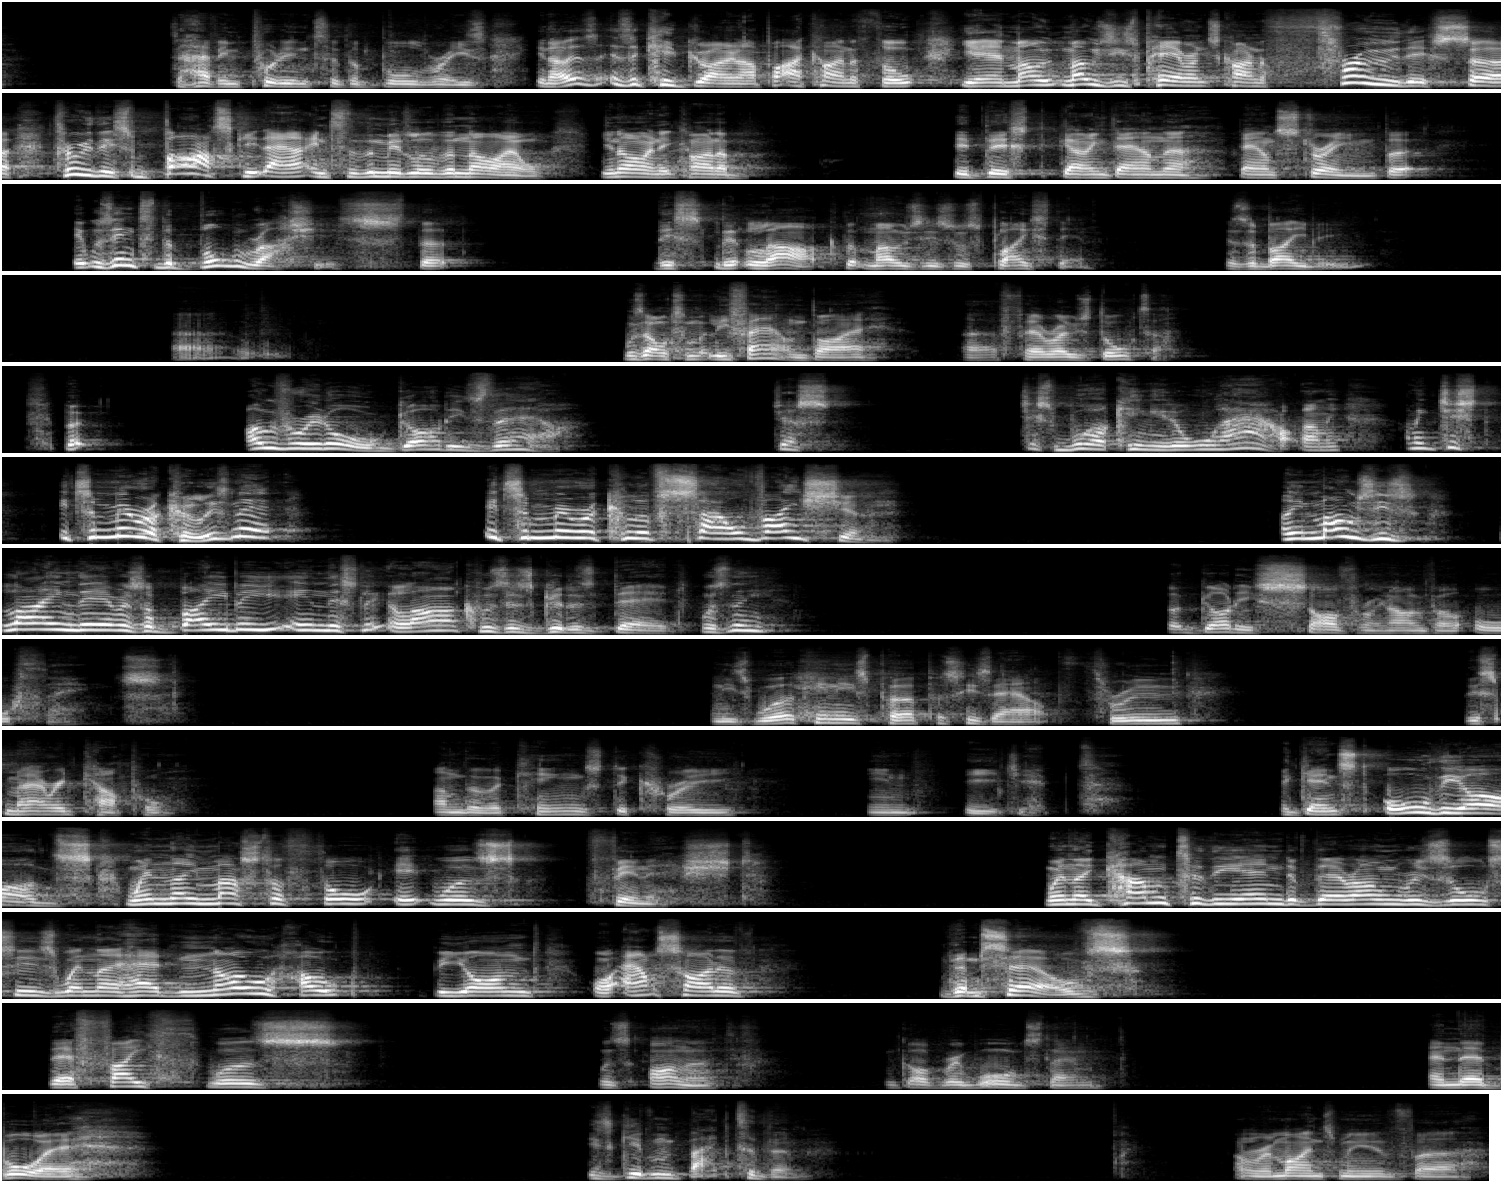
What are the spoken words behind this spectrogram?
to have him put into the bulrushes. You know, as, as a kid growing up, I kind of thought, yeah, Mo, Moses' parents kind of threw this, uh, threw this basket out into the middle of the Nile, you know, and it kind of did this going down the downstream. But it was into the bulrushes that this little ark that Moses was placed in as a baby uh, was ultimately found by uh, Pharaoh's daughter. But over it all, God is there, just, just working it all out. I mean, I mean, just it's a miracle, isn't it? It's a miracle of salvation. I mean, Moses lying there as a baby in this little ark was as good as dead, wasn't he? But God is sovereign over all things. And He's working His purposes out through this married couple under the king's decree in Egypt. Against all the odds, when they must have thought it was finished. When they come to the end of their own resources, when they had no hope beyond or outside of themselves, their faith was, was honored. God rewards them. And their boy is given back to them. It reminds me of, uh,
